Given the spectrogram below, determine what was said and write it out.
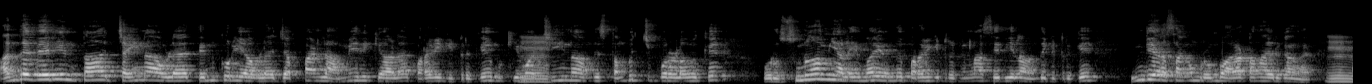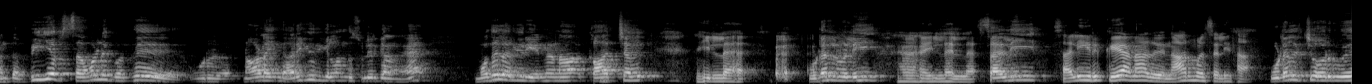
அந்த வேரியன்ட் தான் சைனாவுல தென்கொரியாவுல ஜப்பான்ல அமெரிக்கால பரவிக்கிட்டு இருக்கு. முக்கியமா சீனா வந்து ஸ்தம்பிச்சு போற அளவுக்கு ஒரு சுனாமி அலை மாதிரி வந்து பரவிக்கிட்டு இருக்குன்னா செய்தியெல்லாம் வந்துகிட்டு இருக்கு. இந்திய அரசாங்கம் ரொம்ப அலர்ட்டா தான் இருக்காங்க. அந்த பிஎஃப் செவனுக்கு வந்து ஒரு நாலஞ்சு அறிகுறிகள்லாம் வந்து சொல்லியிருக்காங்க. முதல் அறிகுறி என்னன்னா காய்ச்சல் இல்ல. உடல் வலி இல்ல இல்ல. சளி. சளி இருக்கு ஆனா அது நார்மல் சளி தான். உடல் சோர்வு.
